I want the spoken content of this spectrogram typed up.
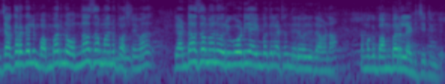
ചക്കരക്കല്ലും ബമ്പറിന്റെ ഒന്നാം സമ്മാനം ഫസ്റ്റ് ടൈം രണ്ടാം സമ്മാനം ഒരു കോടി അമ്പത് ലക്ഷം നിരവധി തവണ നമുക്ക് ബമ്പറിൽ അടിച്ചിട്ടുണ്ട്.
